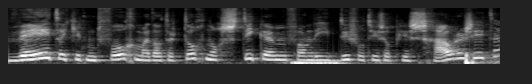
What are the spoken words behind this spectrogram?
weet dat je het moet volgen, maar dat er toch nog stiekem van die duveltjes op je schouder zitten?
